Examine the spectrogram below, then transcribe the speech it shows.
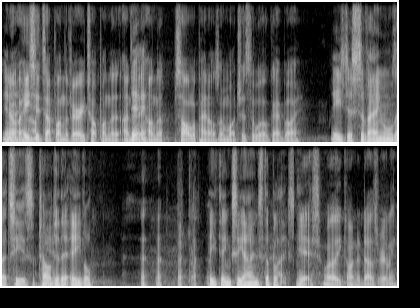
You know, no, he sits up on the very top on the under, Yeah. on the solar panels and watches the world go by. he's just surveying all that's his. I told you they're evil. He thinks he owns the place. Yes, well, he kind of does, really.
